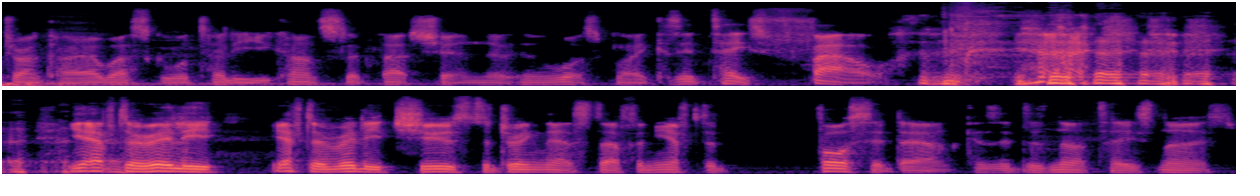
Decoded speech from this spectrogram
drunk ayahuasca will tell you you can't slip that shit in the, in the water supply because it tastes foul. you have to really, you have to really choose to drink that stuff, and you have to force it down because it does not taste nice.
